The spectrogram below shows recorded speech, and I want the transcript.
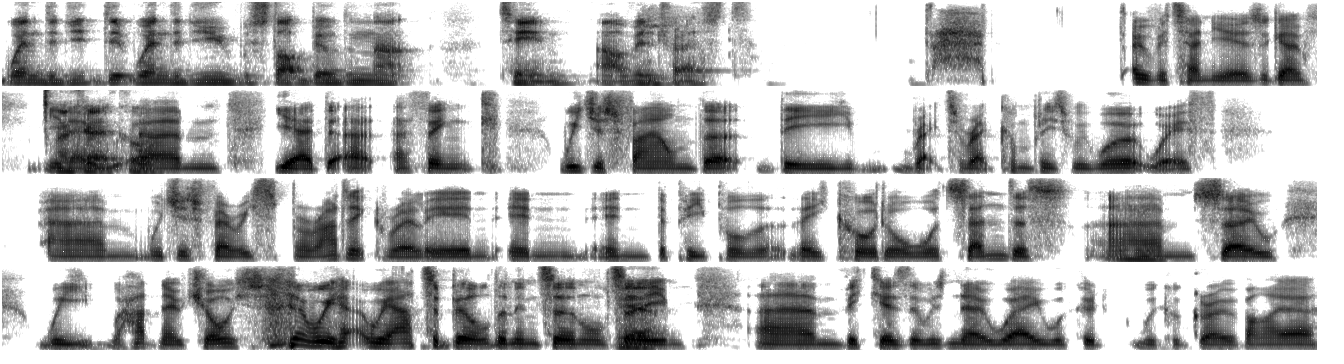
when did you did, when did you start building that team out of interest over 10 years ago you okay, know cool. um, yeah i think we just found that the rec to rec companies we work with um, were just very sporadic really in in in the people that they could or would send us mm-hmm. um, mm. so we had no choice we we had to build an internal team yeah. um, because there was no way we could we could grow via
